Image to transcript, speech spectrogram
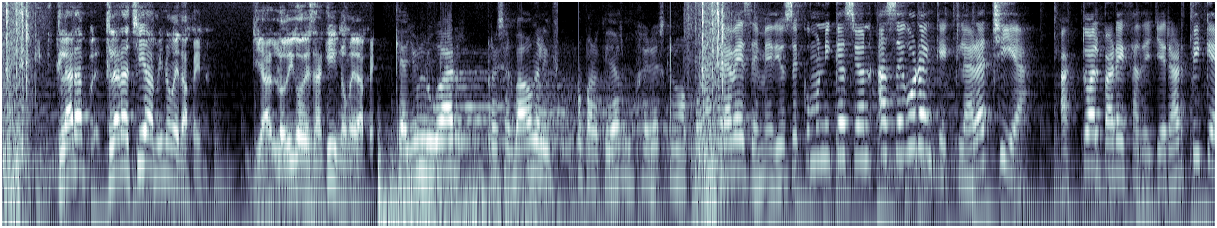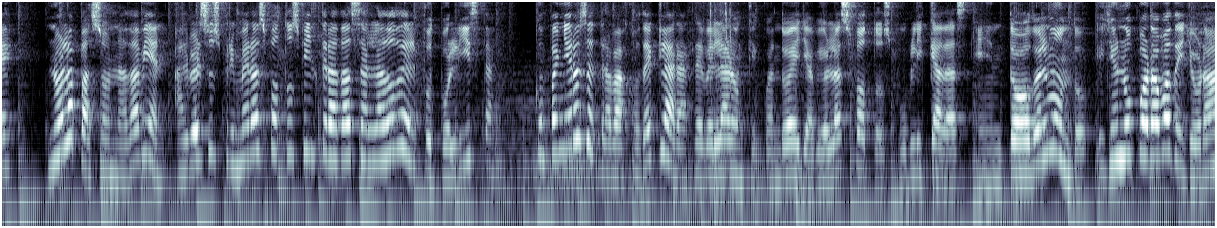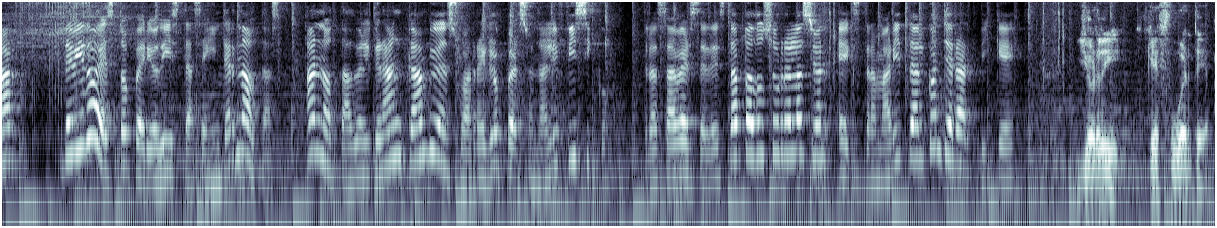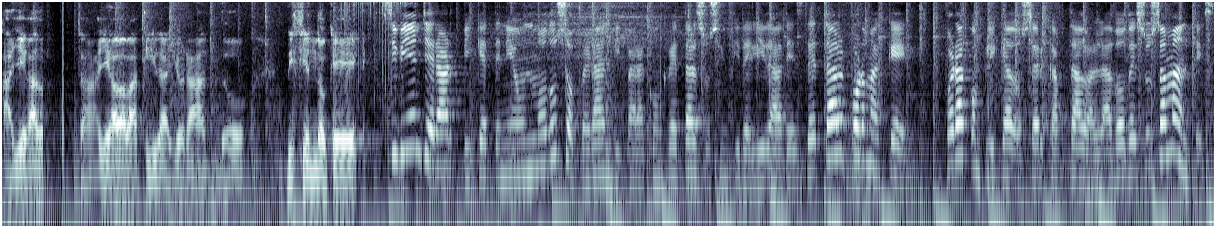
Clara, Clara Chía a mí no me da pena. Ya lo digo desde aquí, no me da pena. Que hay un lugar reservado en el infierno para aquellas mujeres que no apoyan. A través de medios de comunicación aseguran que Clara Chía, actual pareja de Gerard Piqué, no la pasó nada bien al ver sus primeras fotos filtradas al lado del futbolista. Compañeros de trabajo de Clara revelaron que cuando ella vio las fotos publicadas en todo el mundo, ella no paraba de llorar. Debido a esto, periodistas e internautas han notado el gran cambio en su arreglo personal y físico, tras haberse destapado su relación extramarital con Gerard Piqué. Jordi, qué fuerte, ha llegado, ha llegado abatida, llorando, diciendo que... Si bien Gerard Piqué tenía un modus operandi para concretar sus infidelidades de tal forma que fuera complicado ser captado al lado de sus amantes.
